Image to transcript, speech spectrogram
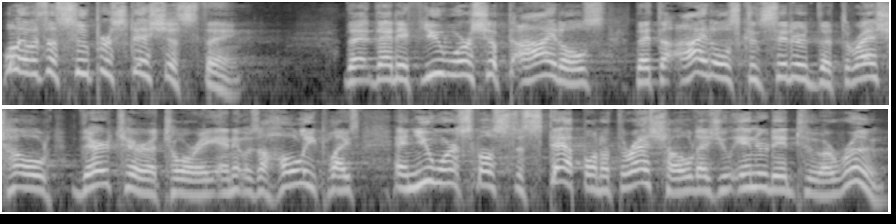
Well, it was a superstitious thing. That, that if you worshiped idols, that the idols considered the threshold their territory and it was a holy place, and you weren't supposed to step on a threshold as you entered into a room.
